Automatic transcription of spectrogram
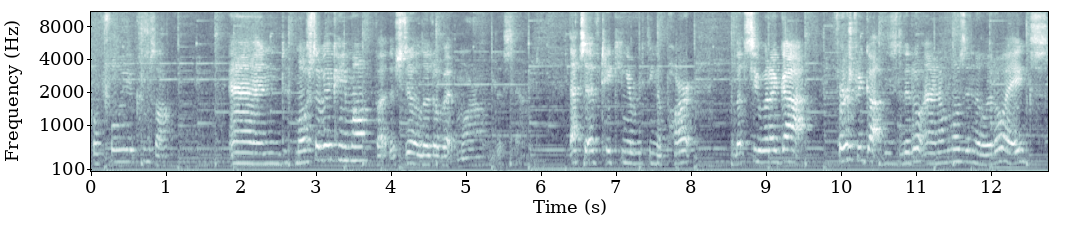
hopefully it comes off. And most of it came off, but there's still a little bit more on this end. That's it of taking everything apart. Let's see what I got. First we got these little animals and the little eggs.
